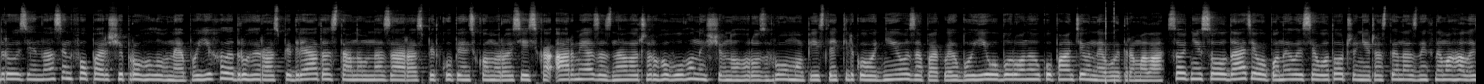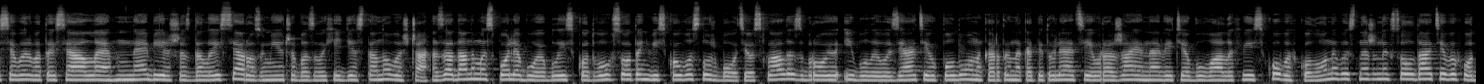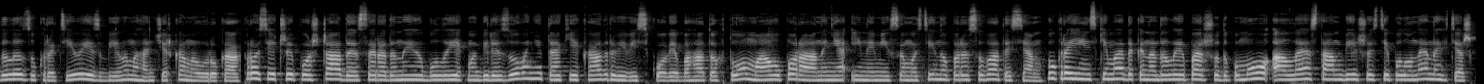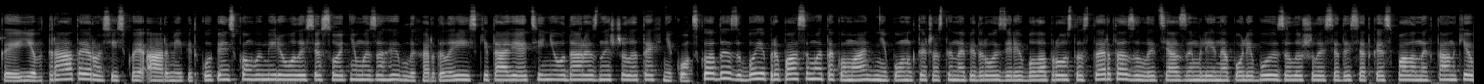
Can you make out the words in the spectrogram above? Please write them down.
Друзі, нас інфо перші про головне. Поїхали другий раз підряд. а Станом на зараз під Куп'янськом російська армія зазнала чергового нищівного розгрому. Після кількох днів запеклих боїв оборони окупантів не витримала. Сотні солдатів опинилися в оточенні. Частина з них намагалися вирватися, але не більше здалися, розуміючи безвихідні становища. За даними з поля бою, близько двох сотень військовослужбовців склали зброю і були узяті в полон. Картина капітуляції вражає навіть бувалих військових колони виснажених солдатів виходили з укриттів із білими ганчірками у руках. Просячи пощади, серед них були як мобілізовані, так і кадрові військові. Багато хто мав поранення і не міг самостійно пересуватися. Українські медики надали першу допомогу, але стан більшості полонених тяжкий. Є втрати російської армії під Куп'янськом вимірювалися сотнями загиблих. Артилерійські та авіаційні удари знищили техніку. Склади з боєприпасами та командні пункти. Частина підрозділів була просто стерта з лиця землі. На полі бою залишилися десятки спалених танків,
